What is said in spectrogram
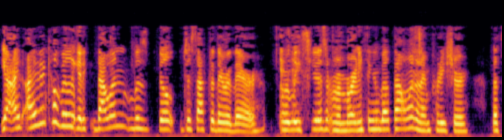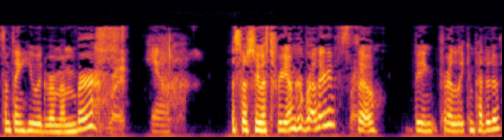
Yeah, I, I think he'll really get it. That one was built just after they were there, or at least he doesn't remember anything about that one, and I'm pretty sure that's something he would remember, Right. Yeah. especially with three younger brothers. Right. So being fairly competitive.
